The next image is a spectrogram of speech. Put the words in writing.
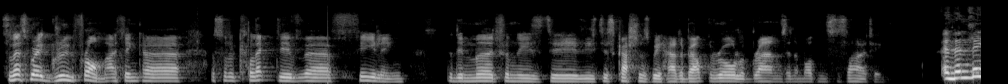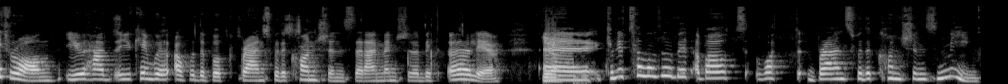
So that's where it grew from. I think uh, a sort of collective uh, feeling that emerged from these these discussions we had about the role of brands in a modern society. And then later on, you had you came with, up with the book "Brands with a Conscience" that I mentioned a bit earlier. Yeah. Uh, can you tell a little bit about what brands with a conscience mean?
